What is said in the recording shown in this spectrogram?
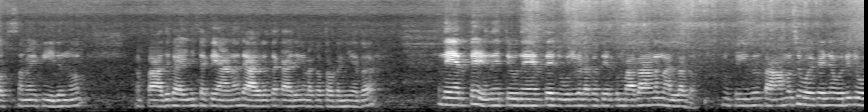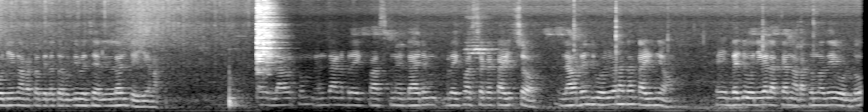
കുറച്ച് സമയമൊക്കെ ഇരുന്നു. അപ്പോൾ അത് കഴിഞ്ഞിട്ടൊക്കെയാണ് രാവിലത്തെ കാര്യങ്ങളൊക്കെ തുടങ്ങിയത്. നേരത്തെ എഴുന്നേറ്റു നേരത്തെ ജോലികളൊക്കെ തീർക്കുമ്പോൾ അതാണ് നല്ലത്. അപ്പോൾ ഇത് താമസിച്ച് പോയി കഴിഞ്ഞാൽ ഒരു ജോലിയും നടക്കത്തില്ല. തെറുതി വെച്ച് എല്ലാം ചെയ്യണം. എല്ലാവർക്കും എന്താണ് ബ്രേക്ക്ഫാസ്റ്റിന് എല്ലാവരും ബ്രേക്ക്ഫാസ്റ്റ് ഒക്കെ കഴിച്ചോ? എല്ലാവരുടെയും ജോലികളൊക്കെ കഴിഞ്ഞോ? എന്റെ ജോലികളൊക്കെ നടക്കുന്നതേ ഉള്ളൂ.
